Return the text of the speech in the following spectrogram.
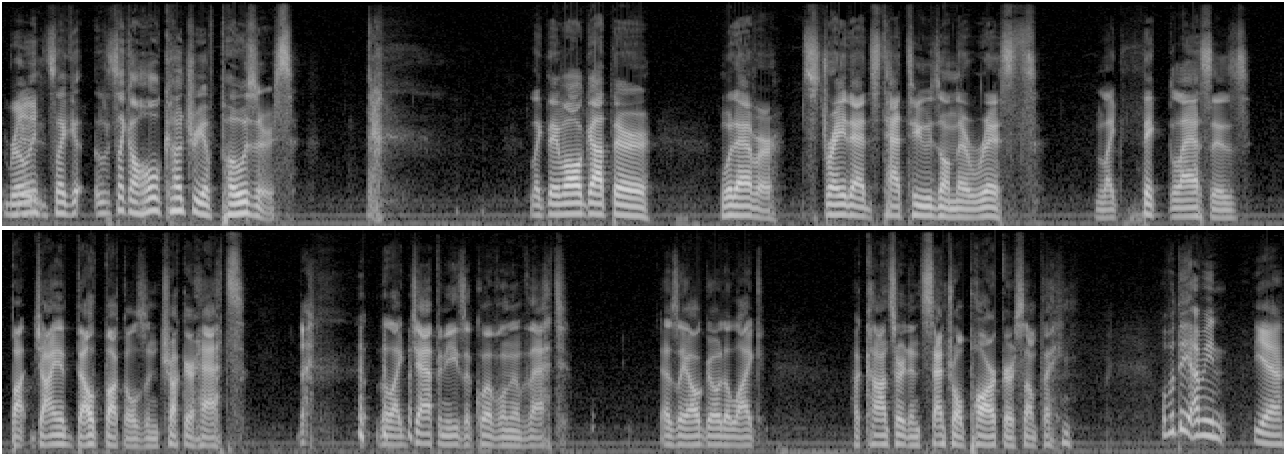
Really? It's like it's like a whole country of posers. like they've all got their whatever straight edge tattoos on their wrists, like thick glasses, but giant belt buckles and trucker hats. the like Japanese equivalent of that. As they all go to like a concert in Central Park or something. Well, but they, I mean, yeah,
